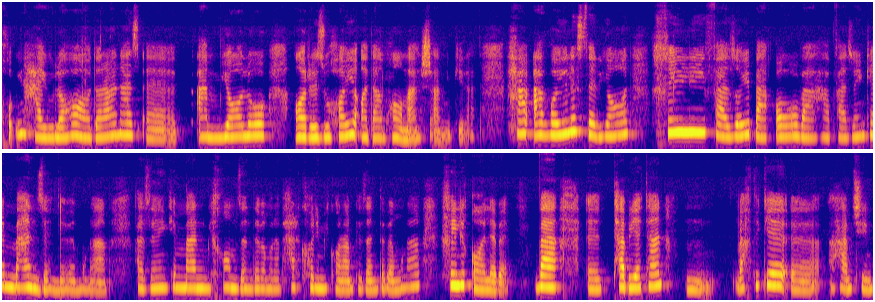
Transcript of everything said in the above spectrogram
خب این هیولاها دارن از امیال و آرزوهای آدم ها منشأ می‌گیرن. اوایل سریال خیلی فضای بقا و فضای اینکه من زنده بمونم فضای اینکه من می‌خوام زنده بمونم هر کاری می‌کنم که زنده بمونم خیلی غالبه و طبیعتا وقتی که همچین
